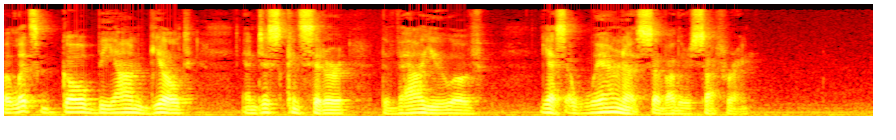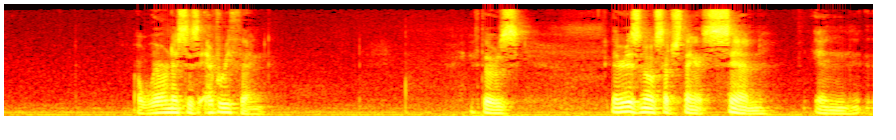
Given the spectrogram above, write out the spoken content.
but let's go beyond guilt and just consider the value of, yes, awareness of others' suffering. Awareness is everything. If there's, there is no such thing as sin in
